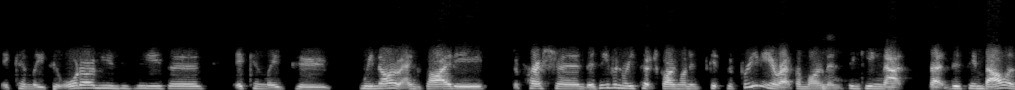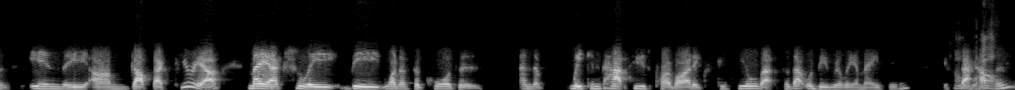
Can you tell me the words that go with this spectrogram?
It can lead to autoimmune diseases. It can lead to, we know, anxiety, depression. There's even research going on in schizophrenia at the moment, thinking that, that this imbalance in the um, gut bacteria may actually be one of the causes and that we can perhaps use probiotics to heal that. So that would be really amazing if oh, that wow. happens.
